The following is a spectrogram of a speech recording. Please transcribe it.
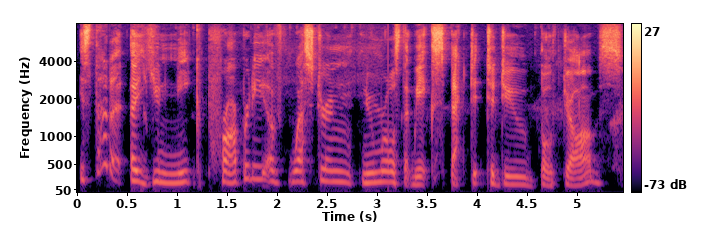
Is that a, a unique property of Western numerals that we expect it to do both jobs?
